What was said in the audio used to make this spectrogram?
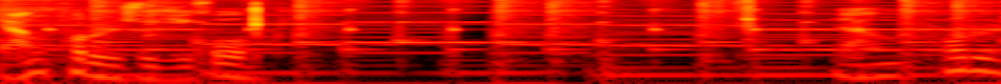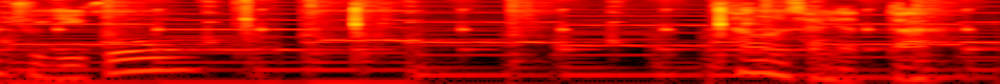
양포를 죽이고 양포를 죽이고 상을 살렸다.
